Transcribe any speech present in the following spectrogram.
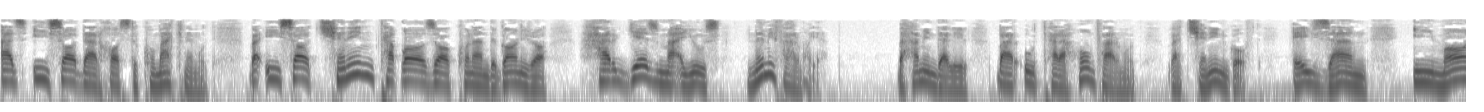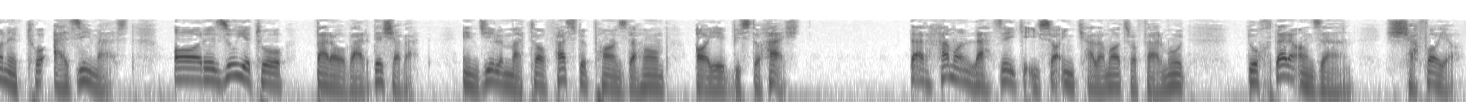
از عیسی درخواست کمک نمود و عیسی چنین تقاضا کنندگانی را هرگز معیوس نمیفرماید. به همین دلیل بر او ترحم فرمود و چنین گفت ای زن ایمان تو عظیم است آرزوی تو برآورده شود. انجیل متا فصل پانزدهم آیه 28 در همان لحظه ای که عیسی این کلمات را فرمود دختر آن زن شفا یافت.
